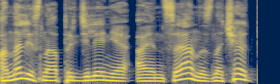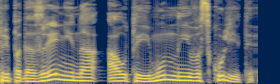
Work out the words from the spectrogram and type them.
Анализ на определение АНЦА назначают при подозрении на аутоиммунные васкулиты.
